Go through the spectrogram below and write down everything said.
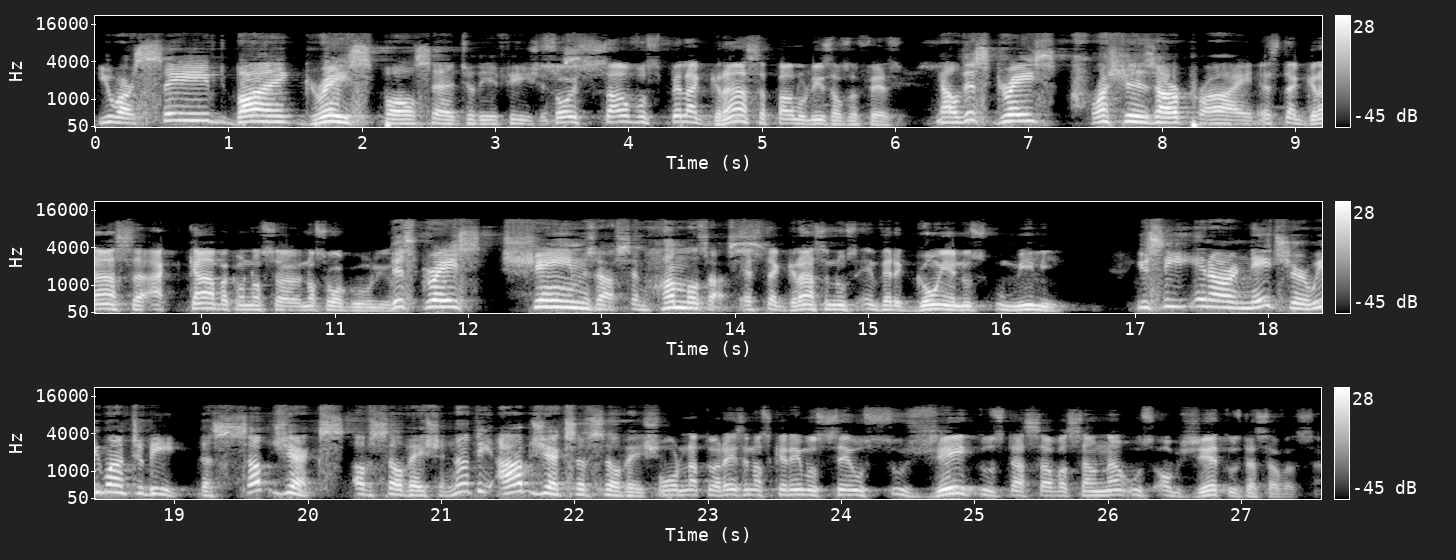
You are saved by grace, Paul said to the Ephesians. Sois salvos pela graça, Paulo diz aos Efésios. Now this grace crushes our pride. Esta graça acaba com nosso, nosso orgulho. This grace shames us and humbles us. Esta graça nos envergonha, nos humilha. You see, in our nature, we want to be the subjects of salvation, not the objects of salvation. Por natureza, nós queremos ser os sujeitos da salvação, não os objetos da salvação.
